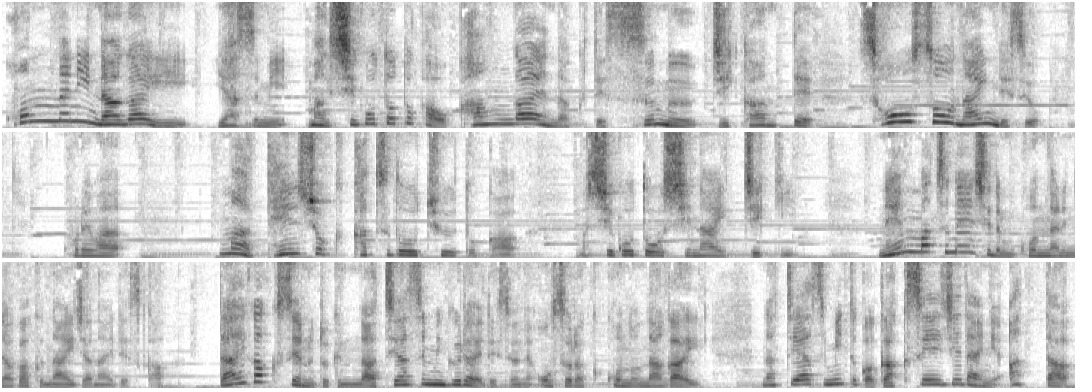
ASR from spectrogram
こんなに長い休み、まあ、仕事とかを考えなくて済む時間ってそうそうないんですよ。これはまあ転職活動中とか仕事をしない時期。年末年始でもこんなに長くないじゃないですか。大学生の時の夏休みぐらいですよね。おそらくこの長い。夏休みとか学生時代にあった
